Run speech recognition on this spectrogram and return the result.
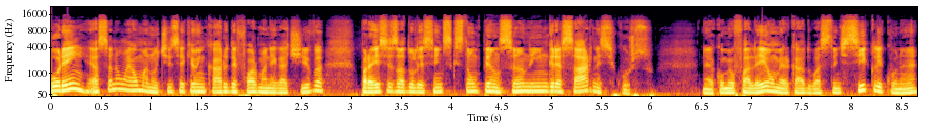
Porém, essa não é uma notícia que eu encaro de forma negativa para esses adolescentes que estão pensando em ingressar nesse curso. Né? Como eu falei, é um mercado bastante cíclico, né?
